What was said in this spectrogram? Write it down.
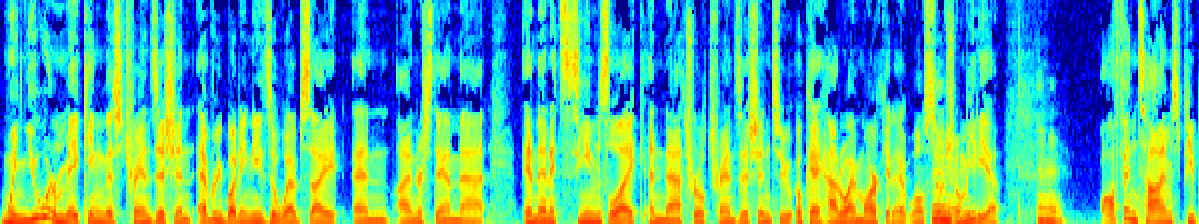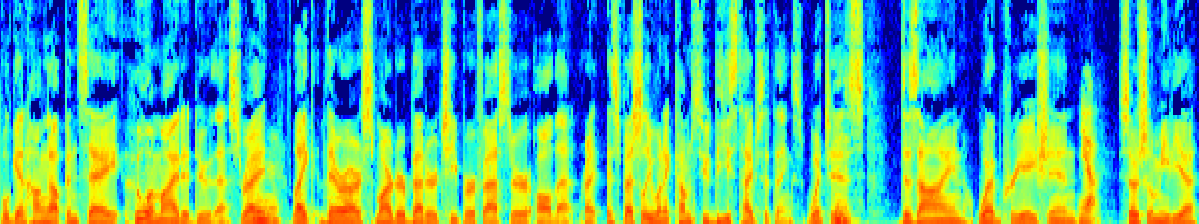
when you were making this transition, everybody needs a website, and I understand that. And then it seems like a natural transition to, okay, how do I market it? Well, social mm-hmm. media. Mm-hmm. Oftentimes people get hung up and say, who am I to do this, right? Mm-hmm. Like there are smarter, better, cheaper, faster, all that, right? Especially when it comes to these types of things, which mm-hmm. is design, web creation, yeah. social media.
